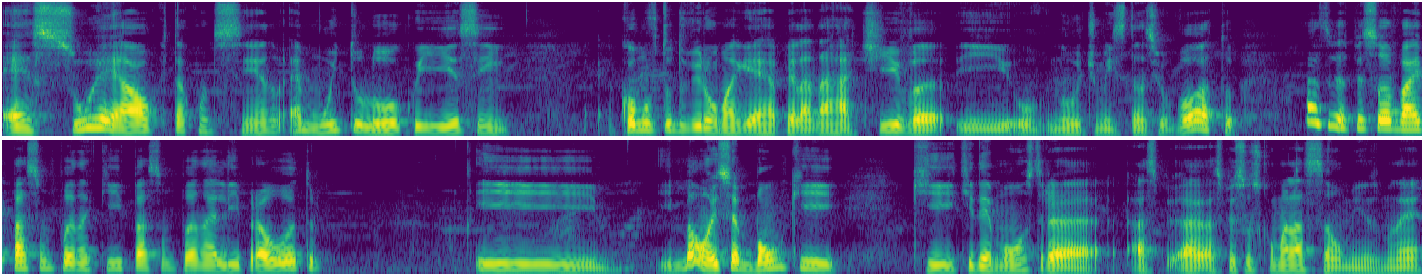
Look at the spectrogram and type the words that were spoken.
é surreal o que está acontecendo, é muito louco e assim, como tudo virou uma guerra pela narrativa e o, no último instância o voto, às vezes a pessoa vai passa um pano aqui, passa um pano ali para outro. E, e bom, isso é bom que, que, que demonstra as, as pessoas como elas são mesmo, né?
